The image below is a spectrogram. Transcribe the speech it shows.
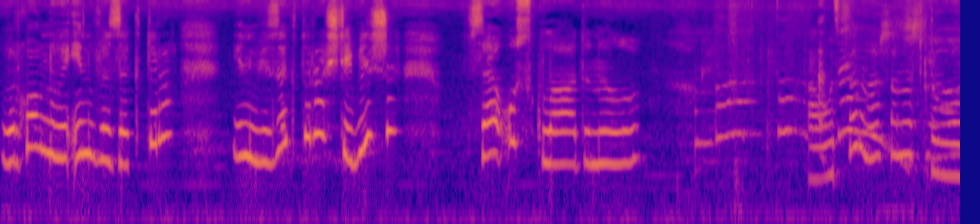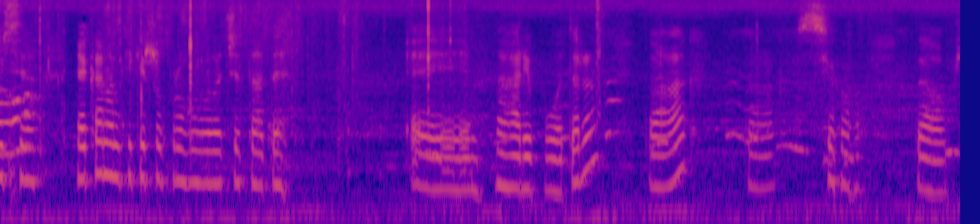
верховного інвізиктора, інвізиктора ще більше все ускладнило. А оце наша Настуся, яка нам тільки що пробувала читати е, Гаррі Поттера. Так, так, все. Добре.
